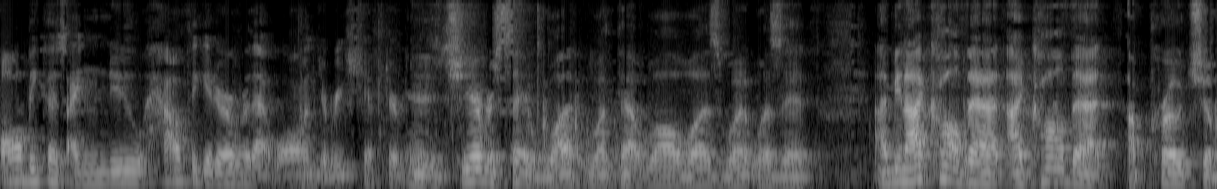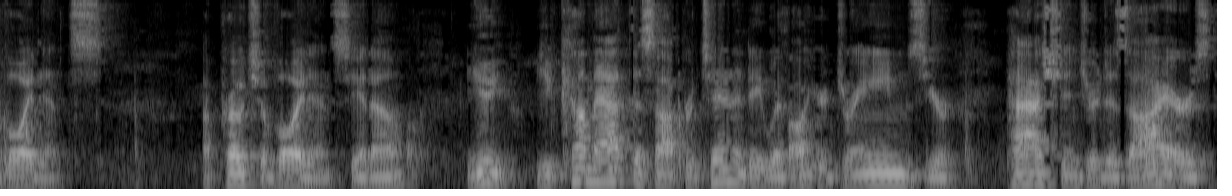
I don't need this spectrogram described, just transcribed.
all because I knew how to get her over that wall and to reshift her. Did she ever say what what that wall was? What was it? I mean, I call that I call that approach avoidance. Approach avoidance. You know, you you come at this opportunity with all your dreams, your passions, your desires,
